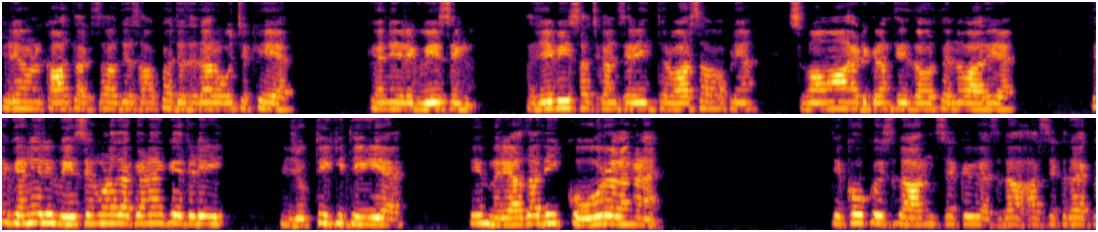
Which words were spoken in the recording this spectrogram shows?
ਜਿਹੜੇ ਹੁਣ ਕਾਲ ਤਖਤ ਸਾਹਿਬ ਦੇ ਸਾਬਕਾ ਜਥੇਦਾਰ ਹੋ ਚੁੱਕੇ ਹੈ, ਕਹਿੰਦੇ ਰਗਵੀਰ ਸਿੰਘ, ਅਜੇ ਵੀ ਸੱਚਖੰਡ ਸ੍ਰੀ ਦਰਬਾਰ ਸਾਹਿਬ ਆਪਣੀਆਂ ਸੇਵਾਵਾਂ ਹੈਡ ਗ੍ਰੰਥੀ ਦੇ ਤੌਰ ਤੇ ਨਿਭਾ ਰਹੇ ਹੈ। ਤੇ ਗਿਆਨੀ ਰਗਵੀਰ ਸਿੰਘ ਉਹਨਾਂ ਦਾ ਕਹਿਣਾ ਹੈ ਕਿ ਜਿਹੜੀ ਨਿਯੁਕਤੀ ਕੀਤੀ ਗਈ ਹੈ, ਇਹ ਮਰਿਆਦਾ ਦੀ ਘੋਰ ਉਲੰਘਣਾ ਹੈ। ਦੇਖੋ ਕੋਈ ਸਧਾਰਨ ਸਿੱਖ ਵੀ ਵੈਸੇ ਦਾ ਹਰ ਸਿੱਖ ਦਾ ਇੱਕ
